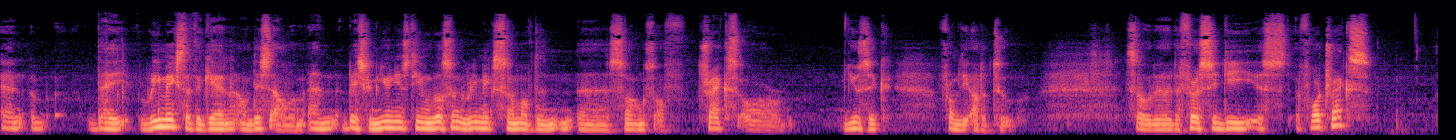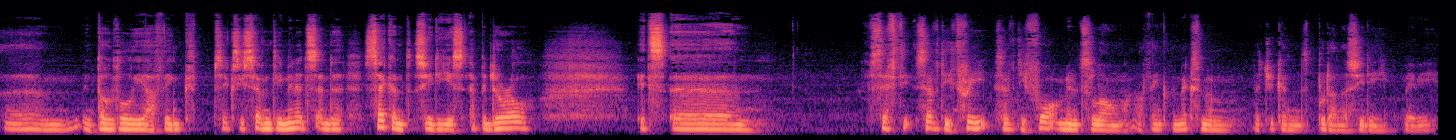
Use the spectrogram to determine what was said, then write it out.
and um, they remixed it again on this album. And basically Communion Steven Wilson remixed some of the uh, songs of tracks or music from the other two. So the, the first CD is four tracks, um, in totally I think 60 70 minutes. And the second CD is Epidural. It's uh, 50, 73 74 minutes long I think the maximum that you can put on a CD maybe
